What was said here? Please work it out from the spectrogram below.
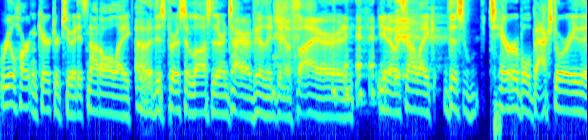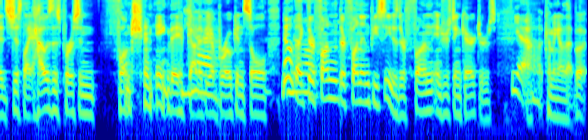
real heart and character to it. It's not all like, oh, this person lost their entire village in a fire and you know, it's not like this terrible backstory that's just like how is this person functioning? They've got to yeah. be a broken soul. No, no, like they're fun they're fun NPCs. They're fun interesting characters. Yeah. Uh, coming out of that book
